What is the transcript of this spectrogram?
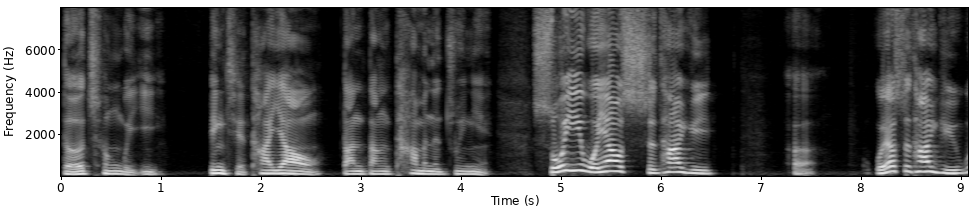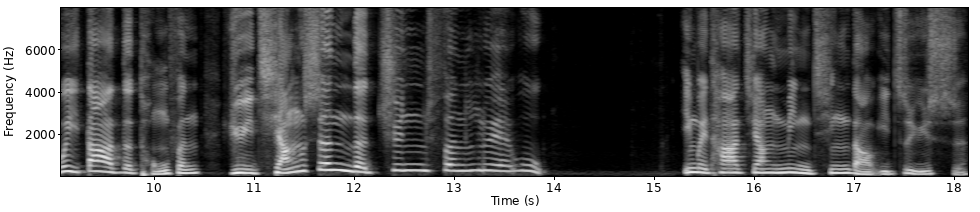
得称为义，并且他要担当他们的罪孽，所以我要使他与，呃，我要是他与伟大的同分，与强盛的均分掠物，因为他将命倾倒以至于死，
